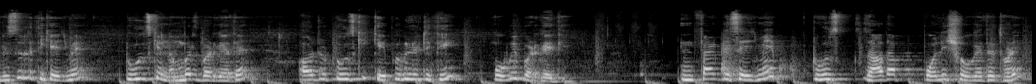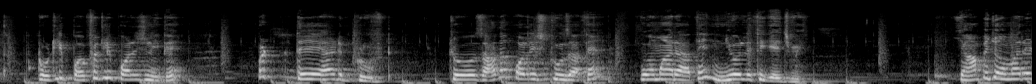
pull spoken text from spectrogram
मिसोलिथिक एज में टूल्स के नंबर्स बढ़ गए थे और जो टूल्स की कैपेबिलिटी थी, वो भी बढ़ गई थी। इनफैक्ट इस एज में टूल्स ज़्यादा पॉलिश हो गए थे थोड़े। टोटली परफेक्टली पॉलिश नहीं थे बट दे हैड इम्प्रूव्ड जो ज़्यादा पॉलिश टूल्स आते हैं वो हमारे आते हैं न्योलिथिक एज में। यहाँ पे जो हमारे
